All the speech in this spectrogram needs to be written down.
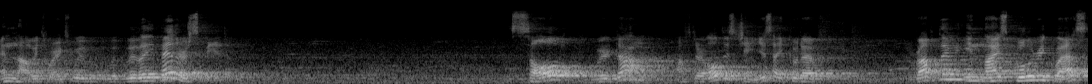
And now it works with, with, a better speed. So, we're done. After all these changes, I could have wrapped them in nice pull request,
